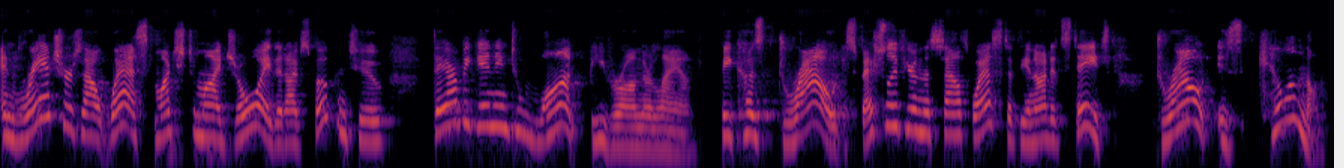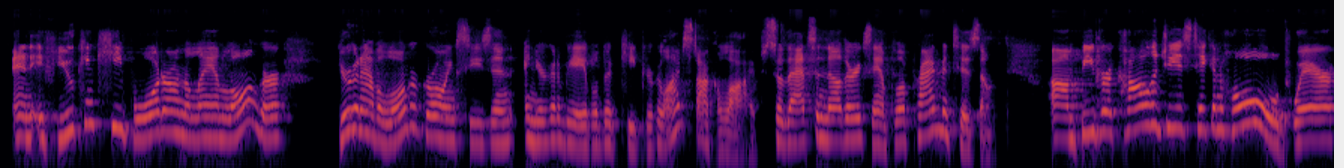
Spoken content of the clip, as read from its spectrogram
And ranchers out west, much to my joy that I've spoken to, they are beginning to want beaver on their land because drought, especially if you're in the southwest of the United States, drought is killing them. And if you can keep water on the land longer, you're going to have a longer growing season and you're going to be able to keep your livestock alive. So that's another example of pragmatism. Um, beaver ecology has taken hold where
